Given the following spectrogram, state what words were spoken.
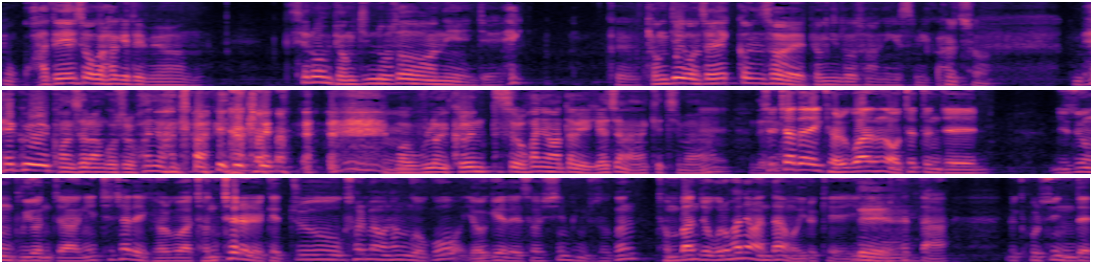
좀 과대 해석을 하게 되면 새로운 병진 노선이 이제 핵, 그 경제 건설 핵 건설 병진 노선 아니겠습니까? 그렇죠. 핵을 건설한 것을 환영한다. 이렇게. 뭐, 물론 그런 뜻을 환영한다고 얘기하진 않았겠지만. 네. 네. 7차 대회 결과는 어쨌든 이제 리수용 부위원장이 7차 대회 결과 전체를 이렇게 쭉 설명을 한 거고 여기에 대해서 시진핑 주석은 전반적으로 환영한다 뭐 이렇게 얘기를 네. 했다 이렇게 볼 수 있는데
